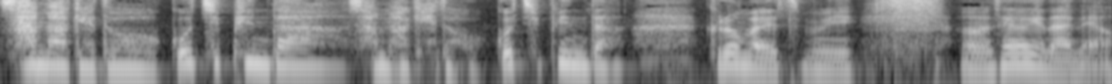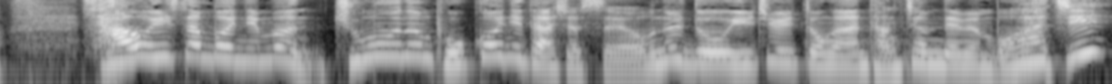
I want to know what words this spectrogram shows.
사막에도 꽃이 핀다. 사막에도 꽃이 핀다. 그런 말씀이 어, 생각이 나네요. 4513번님은 주문은 복권이다 하셨어요. 오늘도 일주일 동안 당첨되면 뭐 하지?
